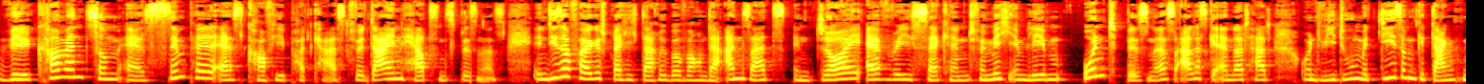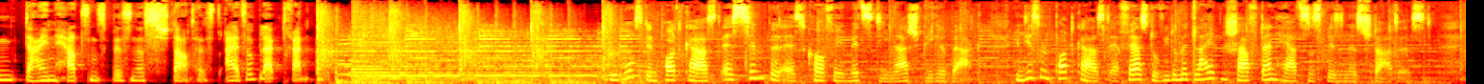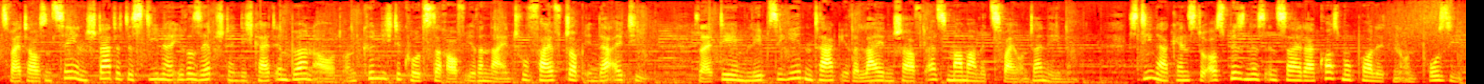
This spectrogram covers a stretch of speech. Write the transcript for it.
Willkommen zum As Simple as Coffee Podcast für dein Herzensbusiness. In dieser Folge spreche ich darüber, warum der Ansatz Enjoy Every Second für mich im Leben und Business alles geändert hat und wie du mit diesem Gedanken dein Herzensbusiness startest. Also bleib dran. Du hörst den Podcast As Simple as Coffee mit Stina Spiegelberg. In diesem Podcast erfährst du, wie du mit Leidenschaft dein Herzensbusiness startest. 2010 startete Stina ihre Selbstständigkeit im Burnout und kündigte kurz darauf ihren 9-to-5-Job in der IT. Seitdem lebt sie jeden Tag ihre Leidenschaft als Mama mit zwei Unternehmen. Stina kennst du aus Business Insider, Cosmopolitan und Pro7.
